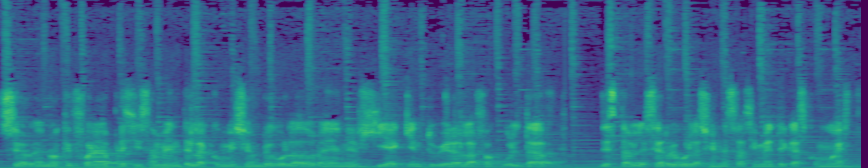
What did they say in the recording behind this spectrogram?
se ordenó que fuera precisamente la Comisión Reguladora de Energía quien tuviera la facultad de establecer regulaciones asimétricas como esta.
